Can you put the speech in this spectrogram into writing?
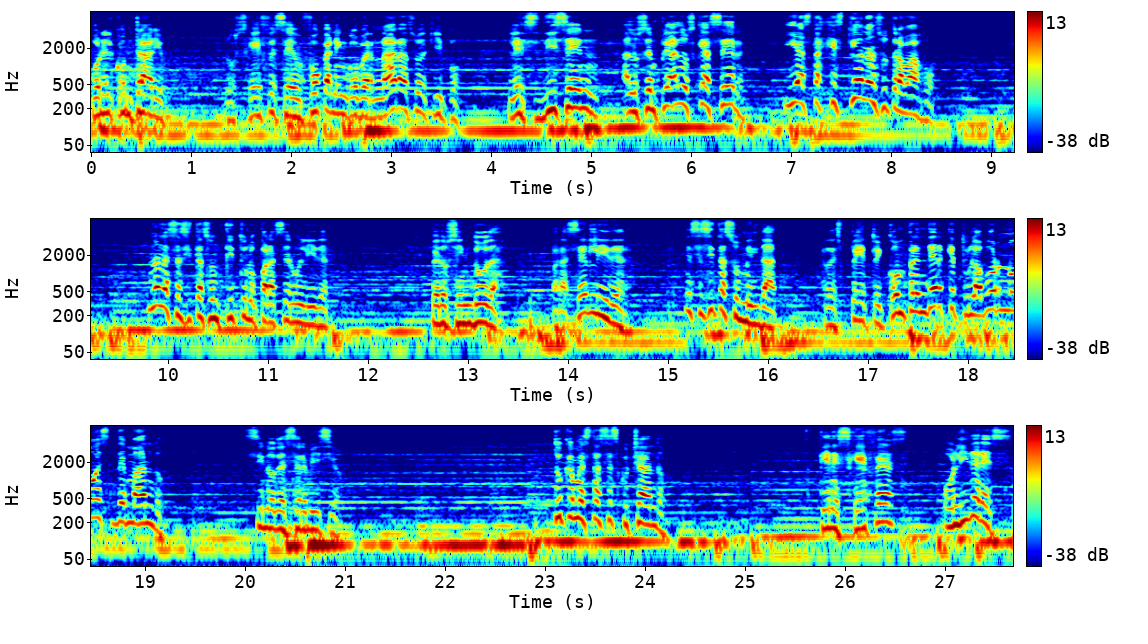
Por el contrario, los jefes se enfocan en gobernar a su equipo, les dicen a los empleados qué hacer y hasta gestionan su trabajo. No necesitas un título para ser un líder, pero sin duda, para ser líder, necesitas humildad, respeto y comprender que tu labor no es de mando, sino de servicio. Tú que me estás escuchando, ¿tienes jefes o líderes?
